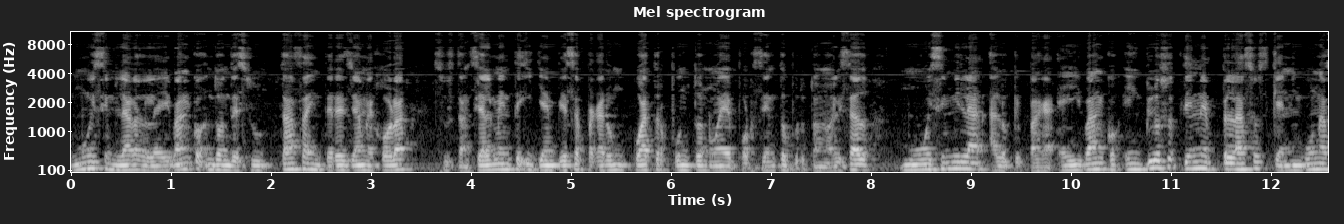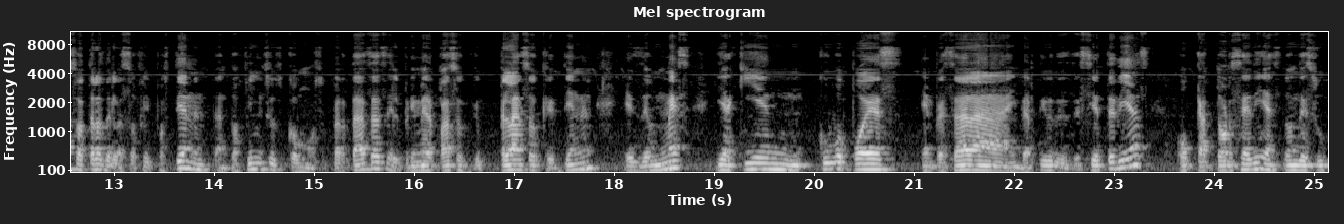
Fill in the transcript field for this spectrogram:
muy similar a la de Banco, donde su tasa de interés ya mejora sustancialmente y ya empieza a pagar un 4.9% bruto anualizado, muy similar a lo que paga Eibanco e incluso tiene plazos que ninguna otras de las SOFIPOS tienen, tanto Finsus como Supertasas, el primer plazo que tienen es de un mes. Y aquí en Cubo puedes empezar a invertir desde 7 días o 14 días, donde su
